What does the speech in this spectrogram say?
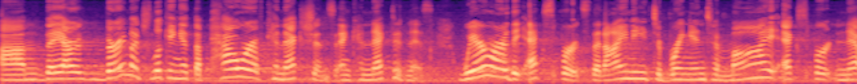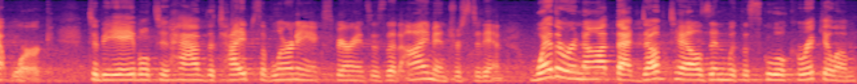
Um, they are very much looking at the power of connections and connectedness. Where are the experts that I need to bring into my expert network to be able to have the types of learning experiences that I'm interested in, whether or not that dovetails in with the school curriculum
